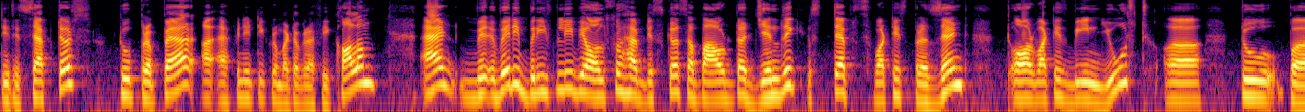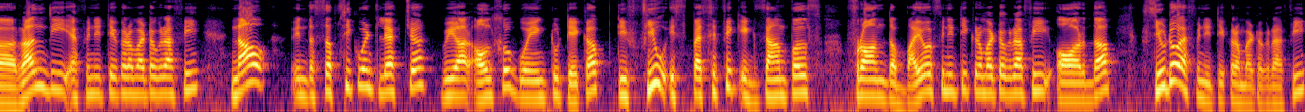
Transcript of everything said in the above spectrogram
the receptors to prepare a affinity chromatography column and very briefly we also have discussed about the generic steps what is present or what is being used uh, to uh, run the affinity chromatography. Now, in the subsequent lecture we are also going to take up the few specific examples from the bioaffinity chromatography or the pseudoaffinity chromatography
